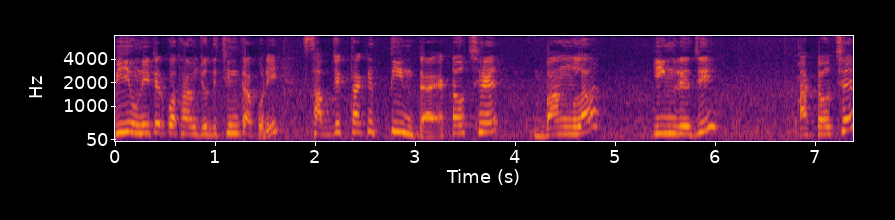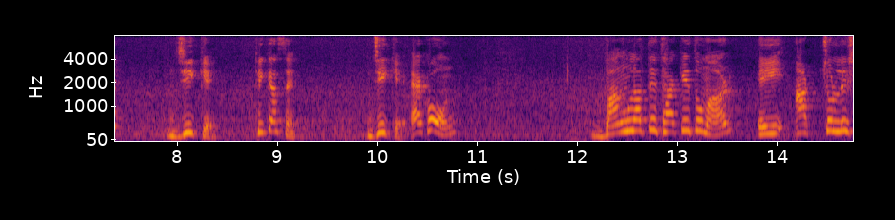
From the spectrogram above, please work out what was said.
বি ইউনিটের কথা আমি যদি চিন্তা করি সাবজেক্ট থাকে তিনটা। একটা হচ্ছে বাংলা, ইংরেজি একটা হচ্ছে জিকে ঠিক আছে? জিকে এখন বাংলাতে থাকে তোমার এই আটচল্লিশ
